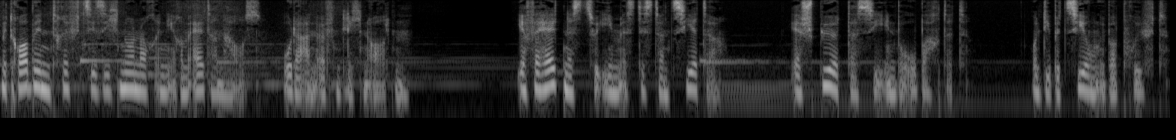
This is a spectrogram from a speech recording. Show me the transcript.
Mit Robin trifft sie sich nur noch in ihrem Elternhaus oder an öffentlichen Orten. Ihr Verhältnis zu ihm ist distanzierter. Er spürt, dass sie ihn beobachtet und die Beziehung überprüft.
